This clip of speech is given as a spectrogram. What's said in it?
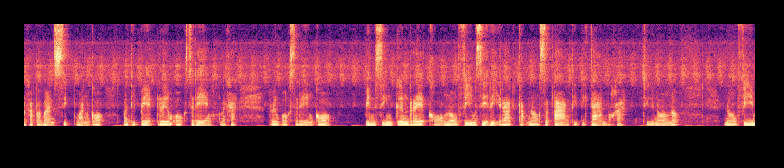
นะคะประมาณ 10 วันก็วันที่ 8 เริ่มออกแสดงนะคะ เริ่มออกแสดงก็เป็นซิงเกิลแรกของน้องฟิล์มสิริรัตน์กับน้องสตางทิติการบอกค่ะชื่อน้องเนาะน้องฟิล์ม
